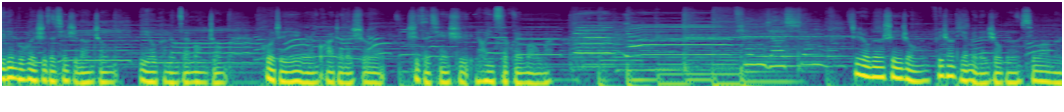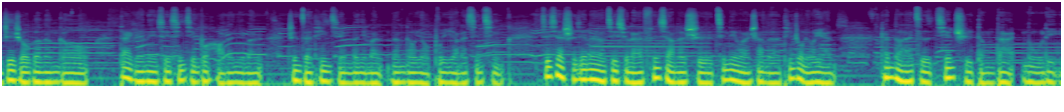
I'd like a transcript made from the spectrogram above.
一定不会是在现实当中，也有可能在梦中，或者也有人夸张的说是在前世有一次回眸吗？这首歌是一种非常甜美的一首歌，希望呢这首歌能够带给那些心情不好的你们，正在听节目的你们能够有不一样的心情。接下来时间呢要继续来分享的是今天晚上的听众留言，看到来自坚持等待努力，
